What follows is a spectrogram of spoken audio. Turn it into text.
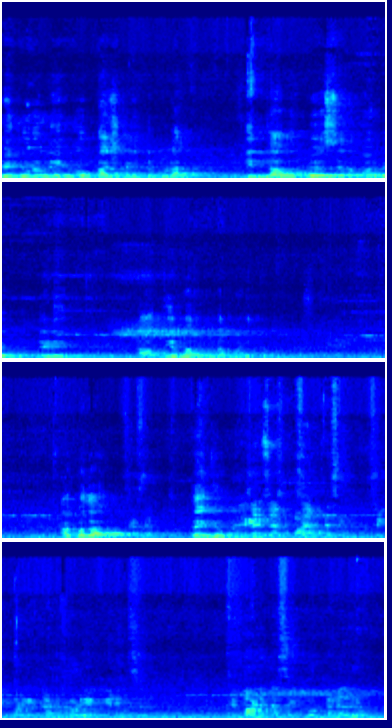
ಬೆಂಗಳೂರಲ್ಲಿ ಅವಕಾಶಗಳಿದ್ದರೂ ಕೂಡ ಇಂಥ ಒಂದು ವ್ಯವಸ್ಥೆಯನ್ನು ಮಾಡಬೇಕು ಅಂತೇಳಿ ನಾವು ತೀರ್ಮಾನವನ್ನು Tunnel road sir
